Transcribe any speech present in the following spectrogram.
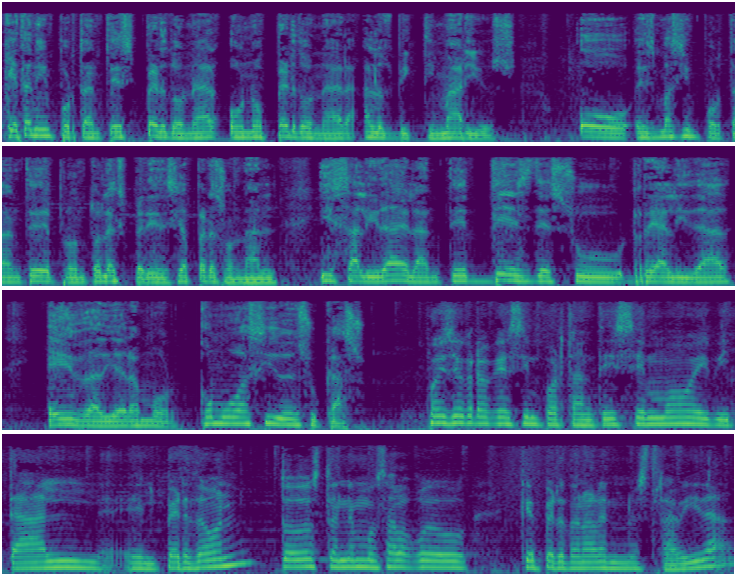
¿qué tan importante es perdonar o no perdonar a los victimarios? ¿O es más importante de pronto la experiencia personal y salir adelante desde su realidad e irradiar amor? ¿Cómo ha sido en su caso? Pues yo creo que es importantísimo y vital el perdón. Todos tenemos algo que perdonar en nuestra vida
